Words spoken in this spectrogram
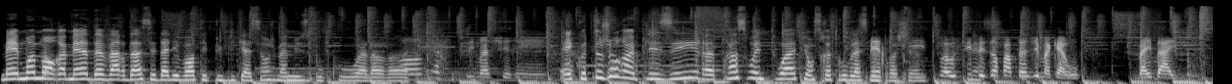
Mais moi, mon remède de Varda, c'est d'aller voir tes publications. Je m'amuse beaucoup. Alors, euh, Oh, merci, ma chérie. écoute, toujours un plaisir. Prends soin de toi, puis on se retrouve la semaine Merci. prochaine. Toi aussi, Merci. plaisir partagé, Macaro. Bye bye.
